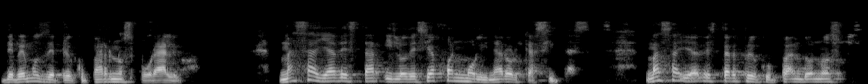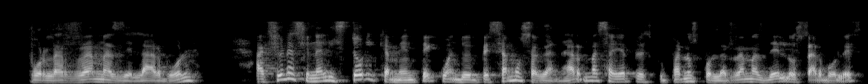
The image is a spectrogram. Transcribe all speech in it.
debemos de preocuparnos por algo. Más allá de estar, y lo decía Juan Molinar Orcasitas, más allá de estar preocupándonos por las ramas del árbol, Acción Nacional históricamente, cuando empezamos a ganar, más allá de preocuparnos por las ramas de los árboles,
